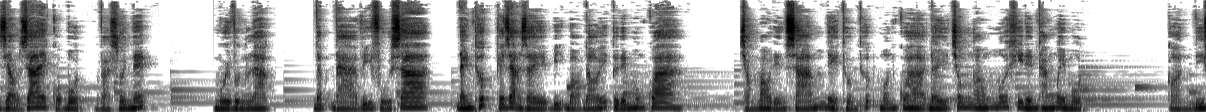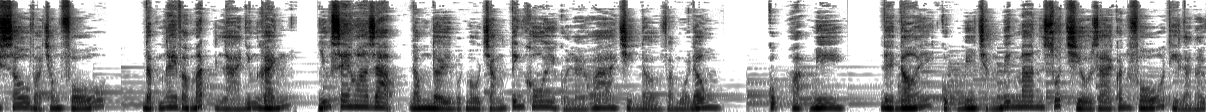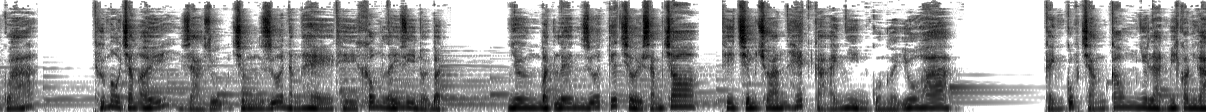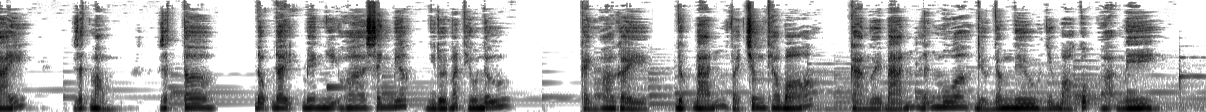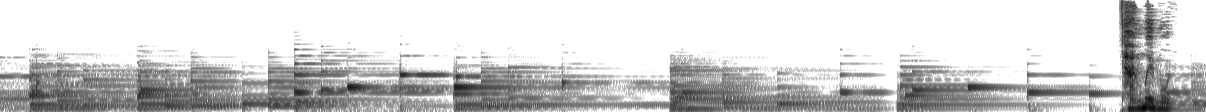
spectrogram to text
dẻo dai của bột và sôi nếp mùi vừng lạc đậm đà vị phù sa đánh thức cái dạ dày bị bỏ đói từ đêm hôm qua chóng mau đến sáng để thưởng thức món quà đầy trông ngóng mỗi khi đến tháng 11. Còn đi sâu vào trong phố, đập ngay vào mắt là những gánh, những xe hoa dạo đong đầy một màu trắng tinh khôi của loài hoa chỉ nở vào mùa đông. Cúc họa mi, để nói cục mi trắng miên man suốt chiều dài con phố thì là nói quá. Thứ màu trắng ấy giả dụ trưng giữa nắng hè thì không lấy gì nổi bật. Nhưng bật lên giữa tiết trời sám cho thì chiếm choán hết cả ánh nhìn của người yêu hoa. Cánh cúc trắng cong như làn mi con gái, rất mỏng, rất tơ, động đậy bên nhụy hoa xanh biếc như đôi mắt thiếu nữ. Cành hoa gầy được bán và trưng theo bó cả người bán lẫn mua đều nâng niu những bó cúc họa mi Tháng 11,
